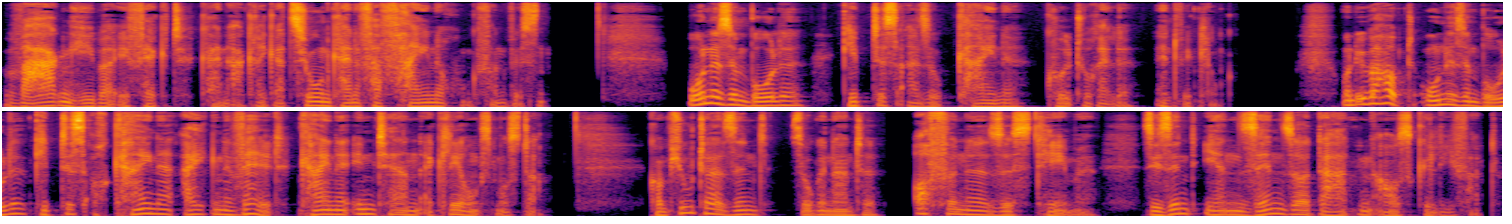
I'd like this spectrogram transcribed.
Wagenhebereffekt, keine Aggregation, keine Verfeinerung von Wissen. Ohne Symbole gibt es also keine kulturelle Entwicklung. Und überhaupt, ohne Symbole gibt es auch keine eigene Welt, keine internen Erklärungsmuster. Computer sind sogenannte offene Systeme. Sie sind ihren Sensordaten ausgeliefert.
